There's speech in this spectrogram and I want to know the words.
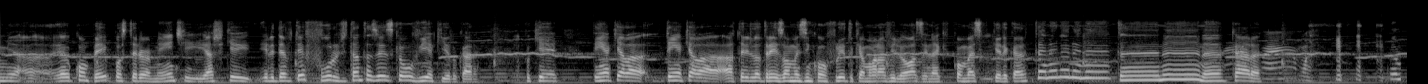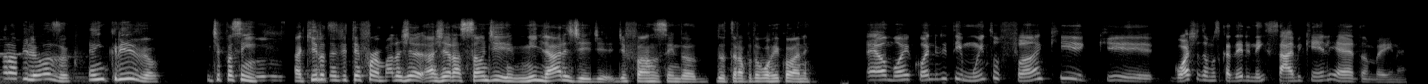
minha, eu comprei posteriormente e acho que ele deve ter furo de tantas vezes que eu ouvi aquilo, cara. Porque tem aquela, tem aquela a trilha Três Homens em Conflito, que é maravilhosa, né? Que começa com aquele cara. Cara, é maravilhoso, é incrível. E, tipo assim, aquilo deve ter formado a geração de milhares de, de, de fãs, assim, do, do trampo do Morricone. É, o Morricone ele tem muito fã que, que gosta da música dele e nem sabe quem ele é também, né?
